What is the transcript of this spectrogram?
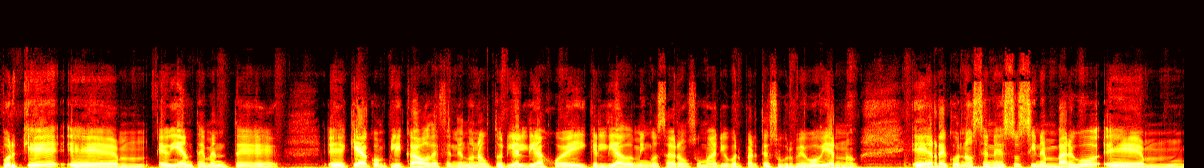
porque eh, evidentemente eh, queda complicado defendiendo una autoría el día jueves y que el día domingo se abra un sumario por parte de su propio gobierno. Eh, reconocen eso, sin embargo, eh,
